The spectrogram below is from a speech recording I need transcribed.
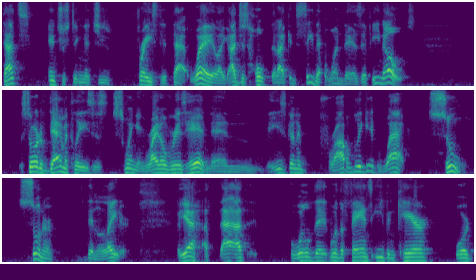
that's interesting that you phrased it that way. Like, I just hope that I can see that one day, as if he knows. The sword of Damocles is swinging right over his head, and he's going to probably get whacked soon, sooner than later. But yeah, I, I, will the will the fans even care, or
